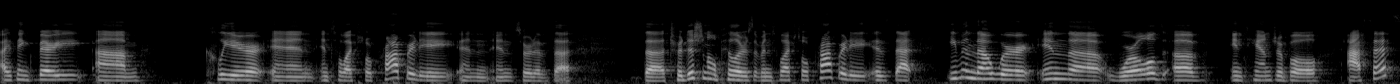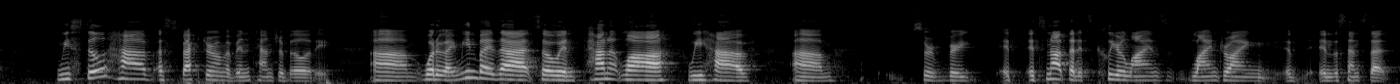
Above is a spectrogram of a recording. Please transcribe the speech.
I think, very um, clear in intellectual property and in sort of the, the traditional pillars of intellectual property is that even though we're in the world of intangible assets, we still have a spectrum of intangibility. Um, what do I mean by that? So in patent law, we have um, sort of very, it's, it's not that it's clear lines, line drawing in the sense that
